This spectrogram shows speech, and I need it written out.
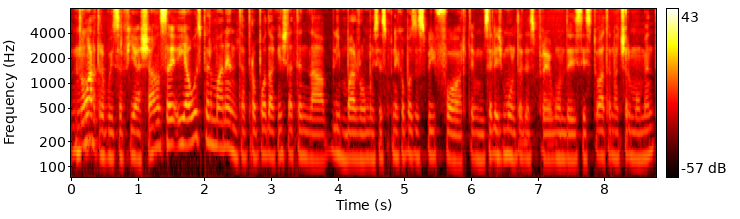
nu ar trebui să fie așa, însă îi auzi permanent. Apropo, dacă ești atent la limbajul omului, se spune că poți să spui foarte, înțelegi multe despre unde este situată în acel moment.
